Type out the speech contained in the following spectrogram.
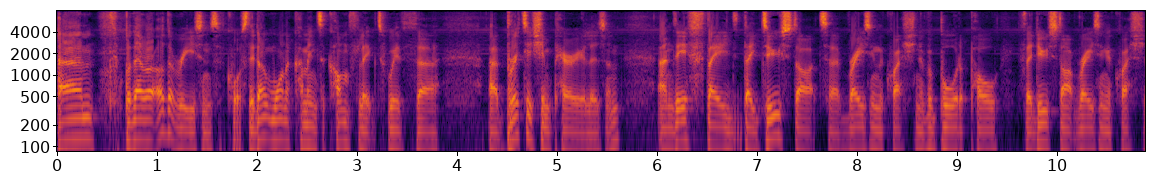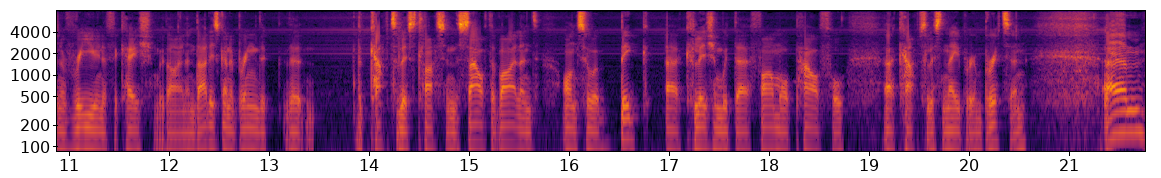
Um, but there are other reasons, of course. They don't want to come into conflict with uh, British imperialism. And if they, they do start uh, raising the question of a border poll, if they do start raising a question of reunification with Ireland, that is going to bring the, the, the capitalist class in the south of Ireland onto a big uh, collision with their far more powerful uh, capitalist neighbour in Britain. Um,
